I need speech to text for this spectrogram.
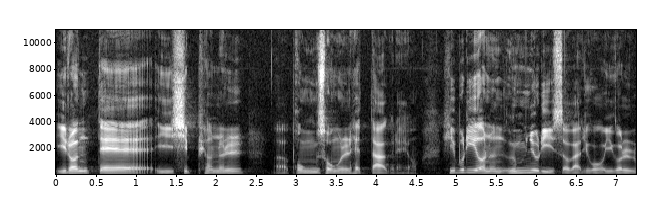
이런 때 이 시편을 어, 봉송을 했다 그래요. 히브리어는 음률이 있어 가지고 이걸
